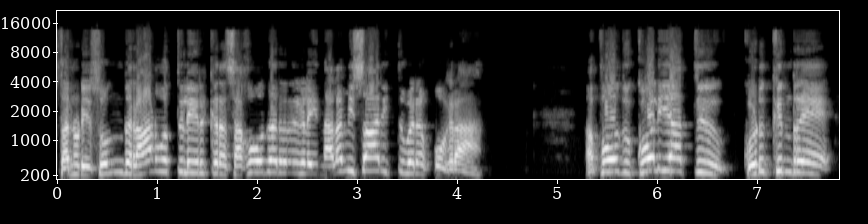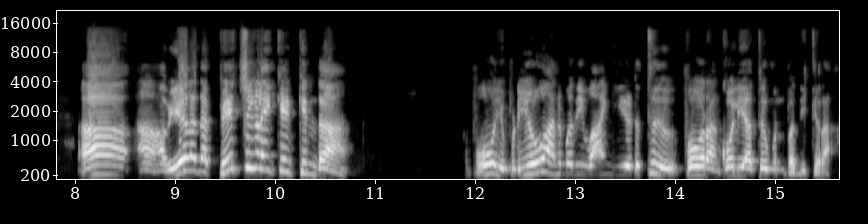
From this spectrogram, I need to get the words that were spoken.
தன்னுடைய சொந்த இராணுவத்தில் இருக்கிற சகோதரர்களை நல விசாரித்து வர போகிறான். அப்போது கோலியாத்து கொடுக்கின்ற ஆஹ், ஆஹ், ஏளன பேச்சுகளை கேட்கின்றான். அப்போ எப்படியோ அனுமதி வாங்கி எடுத்து போகிறான். கோலியாத்து முன்பதிக்கிறான்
